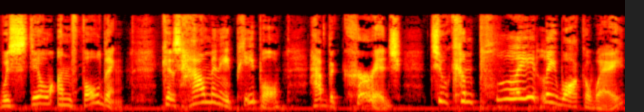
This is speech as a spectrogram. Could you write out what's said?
was still unfolding. Because how many people have the courage to completely walk away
